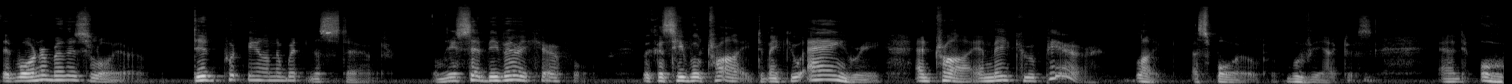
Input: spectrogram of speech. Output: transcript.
that Warner Brothers' lawyer did put me on the witness stand. And they said, be very careful because he will try to make you angry and try and make you appear like a spoiled movie actress. And oh,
